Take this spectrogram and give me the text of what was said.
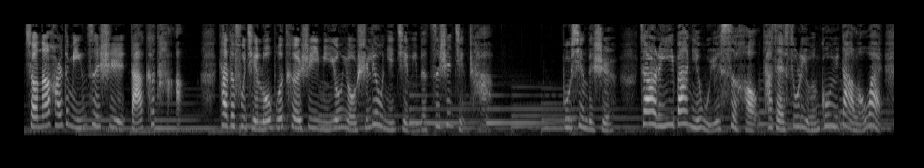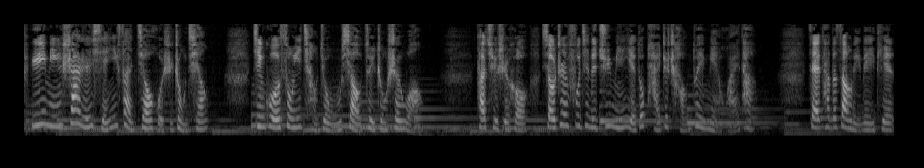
小男孩的名字是达科塔，他的父亲罗伯特是一名拥有十六年警龄的资深警察。不幸的是，在二零一八年五月四号，他在苏利文公寓大楼外与一名杀人嫌疑犯交火时中枪，经过送医抢救无效，最终身亡。他去世后，小镇附近的居民也都排着长队缅怀他。在他的葬礼那一天，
